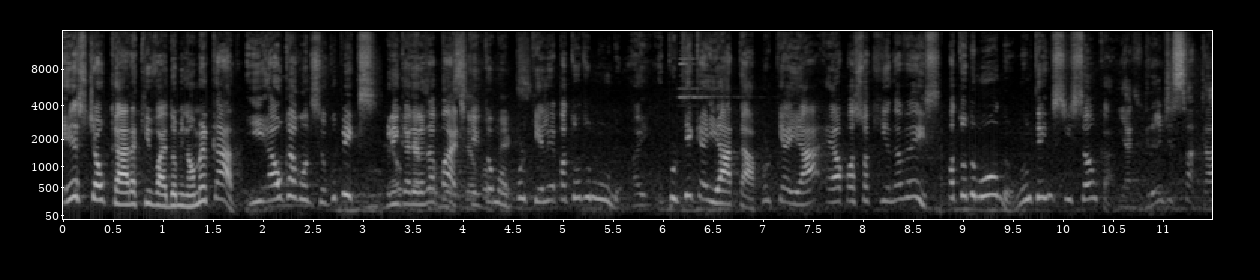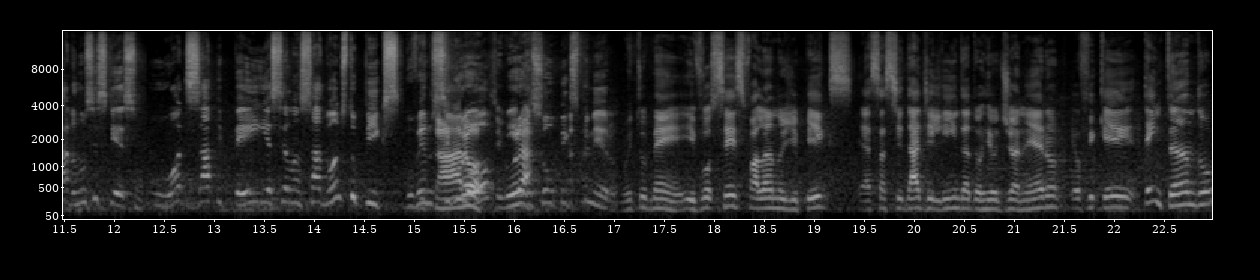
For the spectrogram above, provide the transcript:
este é o cara que vai dominar o mercado. E é o que aconteceu com o Pix. Brincadeiras à parte, que ele tomou. Porque ele é pra todo mundo. Aí, por que, que a IA tá? Porque a IA é a paçoquinha da vez. É pra todo mundo. Não tem distinção, cara. E a grande sacada, não se esqueçam, o WhatsApp Pay ia ser lançado antes do Pix. O governo Claro, segurou segura. e lançou o Pix primeiro. Muito bem, e vocês falando de Pix, essa cidade linda do Rio de Janeiro, eu fiquei tentando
